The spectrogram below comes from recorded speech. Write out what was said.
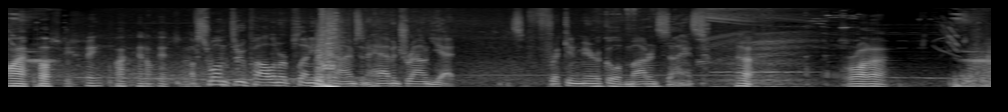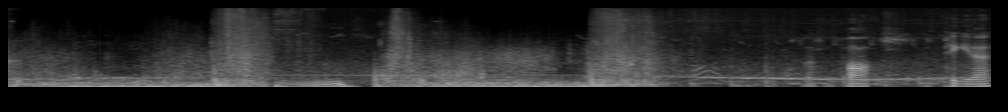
I possibly think I cannot get to I've swum through polymer plenty of times and I haven't drowned yet. It's a frickin' miracle of modern science. Yeah. Right there. Got parts. Piggy there.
